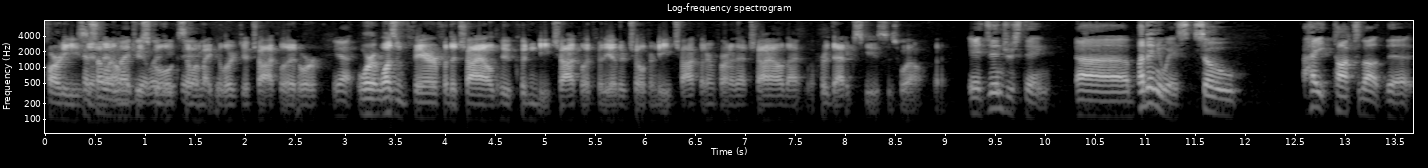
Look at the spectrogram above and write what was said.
parties in Because someone might elementary school. Someone might be allergic to chocolate, or Yeah. or it wasn't fair for the child who couldn't eat chocolate for the other children to eat chocolate in front of that child. I've heard that excuse as well. But it's interesting. Uh, but anyways, so Haidt talks about the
